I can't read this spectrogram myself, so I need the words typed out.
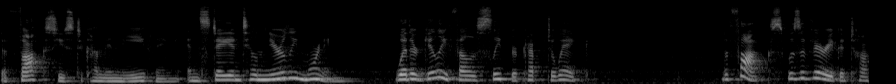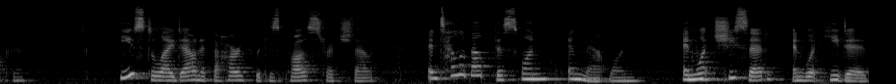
The fox used to come in the evening and stay until nearly morning, whether Gilly fell asleep or kept awake. The fox was a very good talker he used to lie down at the hearth with his paws stretched out and tell about this one and that one, and what she said and what he did.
